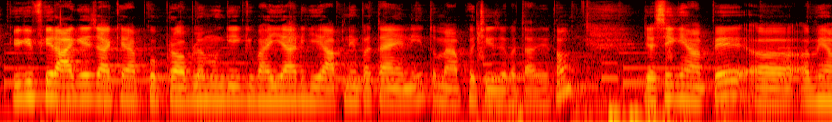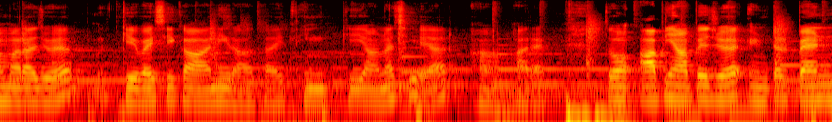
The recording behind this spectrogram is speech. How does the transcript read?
क्योंकि फिर आगे जाके आपको प्रॉब्लम होगी कि भाई यार ये आपने बताया नहीं तो मैं आपको चीज़ें बता देता हूँ। जैसे कि यहाँ पे अभी हमारा जो है के का आ नहीं रहा था। आई थिंक कि आना चाहिए यार? हाँ आ रहा है। तो आप यहाँ पे जो है इंटर पैन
